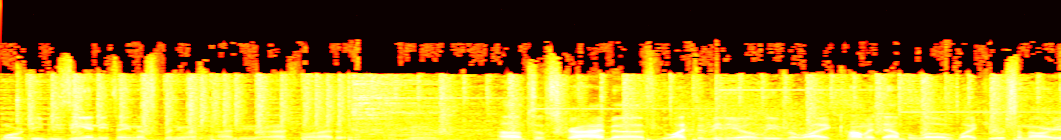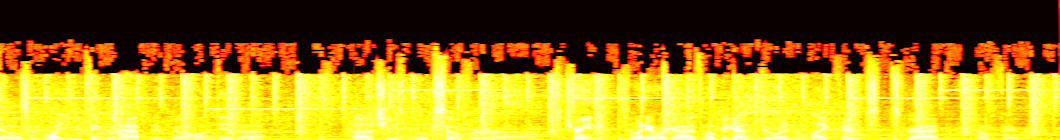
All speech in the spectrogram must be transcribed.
more DBZ anything, that's pretty much I do. That's what I do. Mm-hmm. um, subscribe uh, if you like the video. Leave a like. Comment down below like your scenarios and what you think would happen if Gohan did uh, uh, choose books over uh, training. So anyway, guys, I hope you guys enjoyed. Like, favorite, subscribe, don't favorite.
